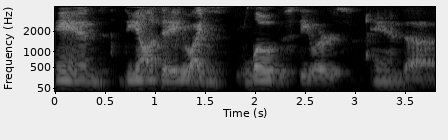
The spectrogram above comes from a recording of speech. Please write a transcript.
and Diontae, who I just loathe the Steelers, and uh,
